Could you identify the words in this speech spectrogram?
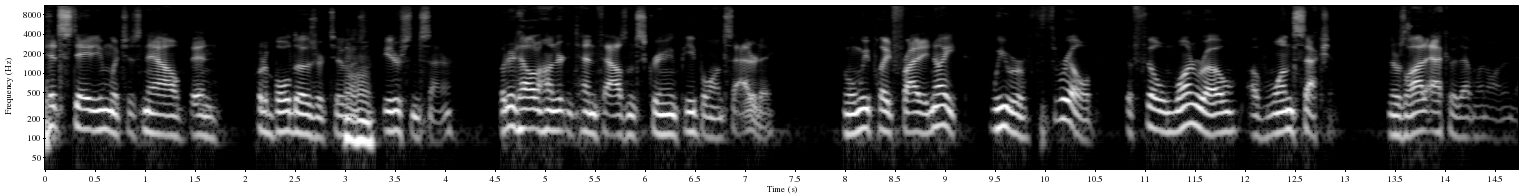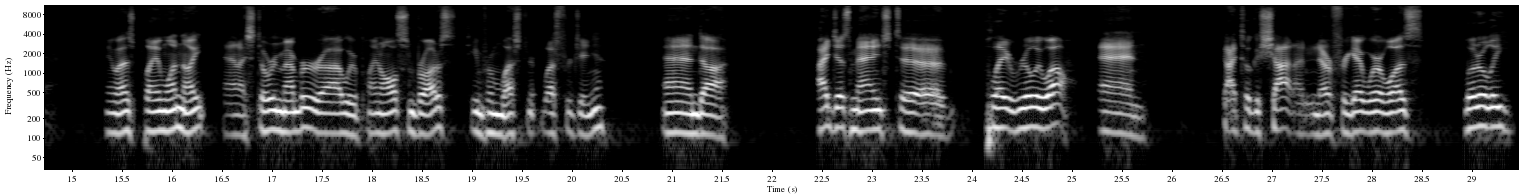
Pitt Stadium, which has now been put a bulldozer to as the Petersen Center. But it held 110,000 screaming people on Saturday. And when we played Friday night, we were thrilled to fill one row of one section. And there was a lot of echo that went on in there. Anyway, I was playing one night, and I still remember uh, we were playing Alderson Broaddus, team from West West Virginia, and uh, I just managed to play really well. And guy took a shot. I never forget where it was. Literally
